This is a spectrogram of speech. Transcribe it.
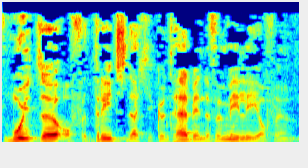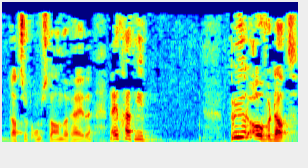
moeite, of verdriet dat je kunt hebben in de familie, of dat soort omstandigheden. Nee, het gaat hier puur over dat,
